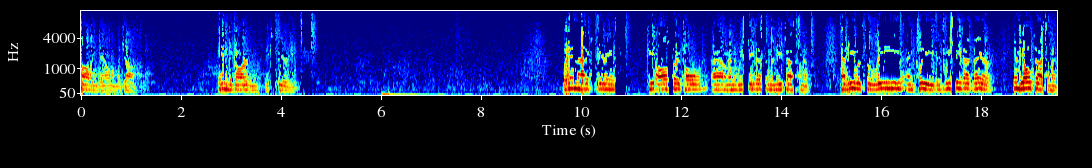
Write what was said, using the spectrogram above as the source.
falling down on the job in the garden experience. But in that experience, he also told Adam, and we see this in the New Testament, that he was to leave and cleave. We see that there in the Old Testament.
